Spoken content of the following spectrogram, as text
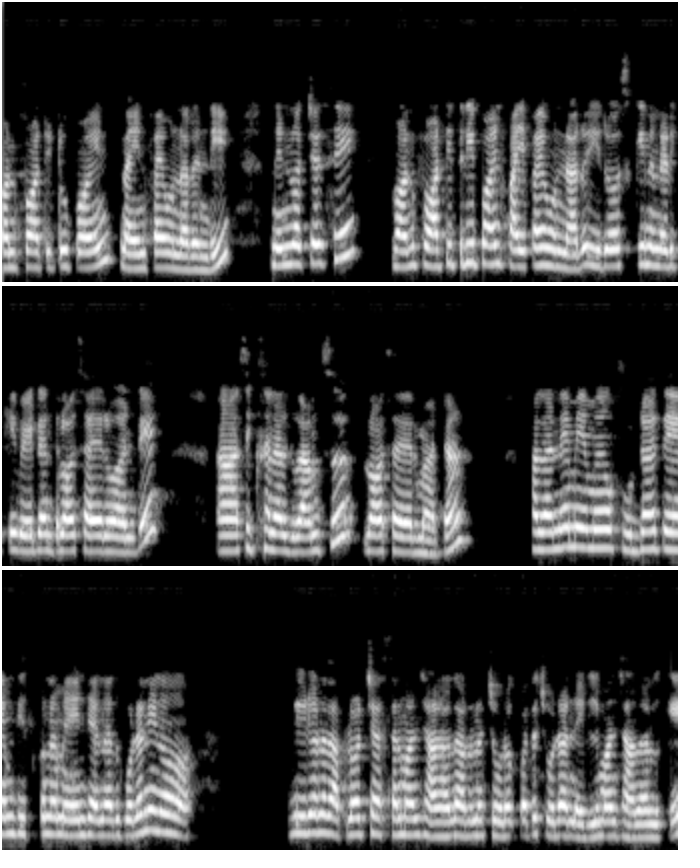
One forty two point nine five ఉన్నారండి. నిన్న వచ్చేసి one forty three point five five ఉన్నారు. ఈ రోజుకి నిన్నటికి వెయిట్ ఎంత లాస్ అయ్యారు అంటే సిక్స్ హండ్రెడ్ గ్రామ్స్ లాస్ అయ్యారు అన్నమాట అలానే మేము ఫుడ్ అయితే ఏం తీసుకున్నాం ఏంటి అన్నది కూడా నేను వీడియో అనేది అప్లోడ్ చేస్తాను మన ఛానల్ ఎవరైనా చూడకపోతే చూడండి వెళ్ళి మన ఛానల్కి.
